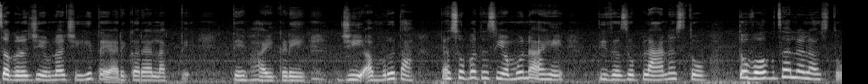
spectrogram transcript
सगळं जेवणाचीही तयारी करायला लागते. तेव्हा इकडे जी अमृता त्यासोबतच यमुना आहे तिचा जो प्लॅन असतो तो वर्क झालेला असतो.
